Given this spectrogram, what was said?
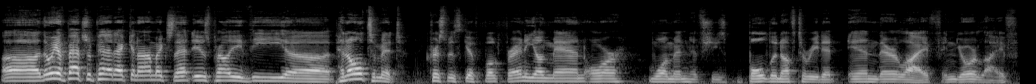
Uh, then we have Bachelor Pad Economics. That is probably the uh, penultimate Christmas gift book for any young man or woman, if she's bold enough to read it in their life, in your life.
